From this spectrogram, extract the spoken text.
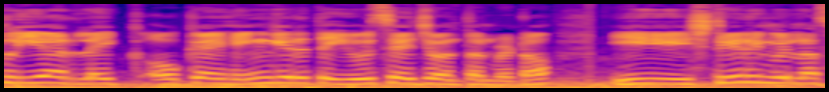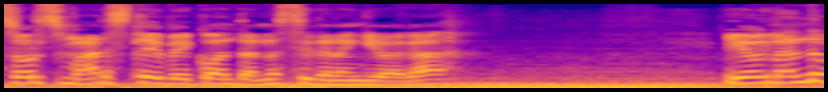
clear like okay ಹೆಂಗಿರುತ್ತೆ ಯೂಸೇಜ್ ಅಂತ ಅಂದ್ಬಿಟ್ಟು ಈ ಸ್ಟೀರಿಂಗ್ ವೀಲ್ನ ಸೋರ್ಸ್ ಮಾಡಿಸ್ಲೇಬೇಕು ಅಂತ ಅನ್ನಿಸ್ತಿದೆ ನಂಗೆ ಇವಾಗ. ಇವಾಗ ನಂದು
